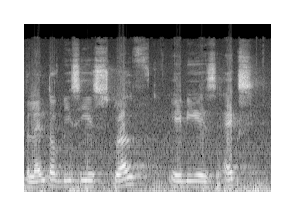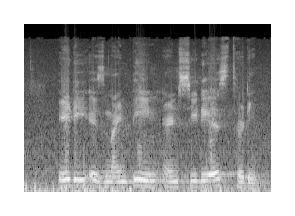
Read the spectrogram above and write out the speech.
The length of BC is 12 AB is X AD is 19 and CD is 13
